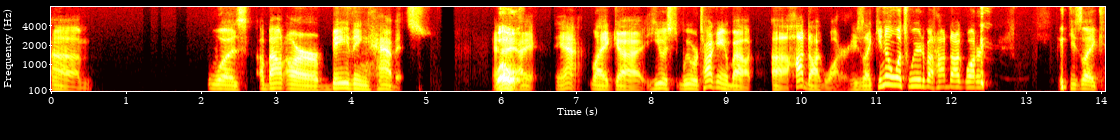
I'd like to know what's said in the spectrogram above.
um, was about our bathing habits. And I- Whoa. I- yeah, like uh, he was. We were talking about uh, hot dog water. He's like, you know what's weird about hot dog water? He's like,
